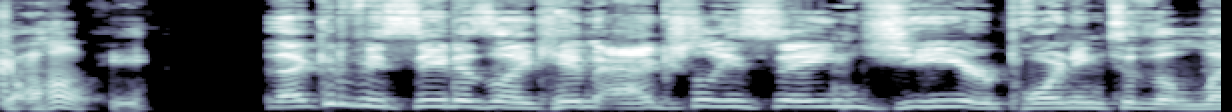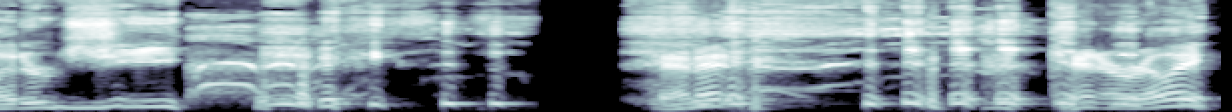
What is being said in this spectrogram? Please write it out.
Golly. That could be seen as like him actually saying G or pointing to the letter G. Can it? Can it really?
